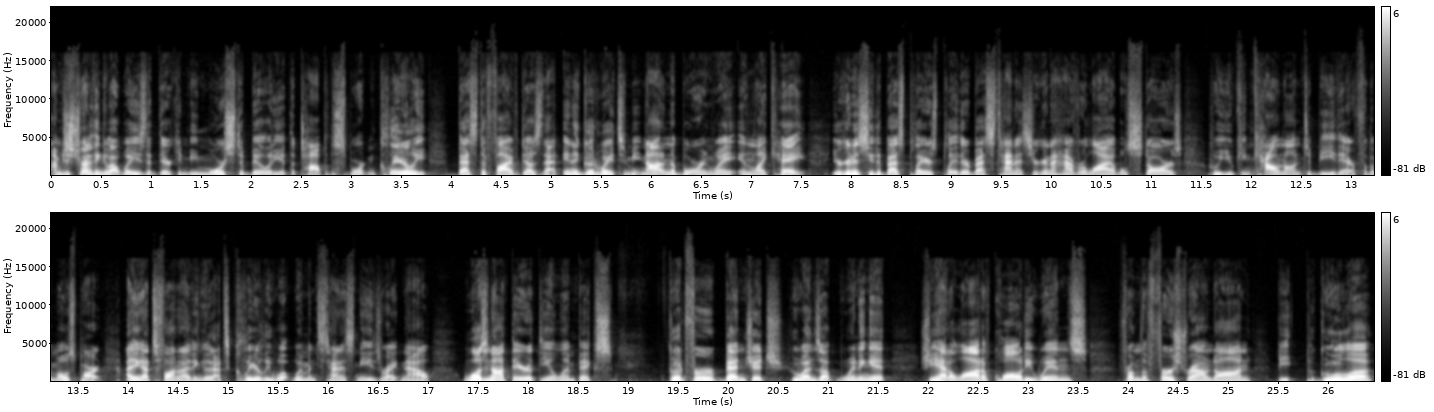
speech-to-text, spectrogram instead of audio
I'm just trying to think about ways that there can be more stability at the top of the sport. And clearly, best of five does that in a good way to me, not in a boring way. In like, hey, you're going to see the best players play their best tennis. You're going to have reliable stars who you can count on to be there for the most part. I think that's fun. And I think that that's clearly what women's tennis needs right now. Was not there at the Olympics. Good for Bencic, who ends up winning it. She had a lot of quality wins from the first round on, beat Pegula,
